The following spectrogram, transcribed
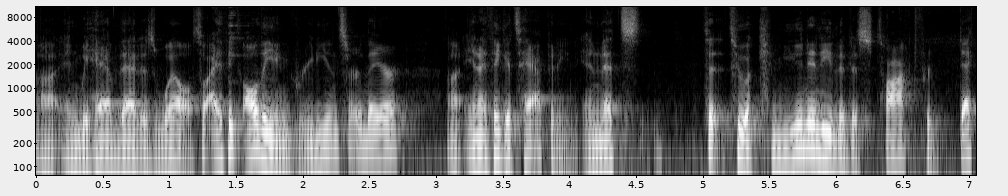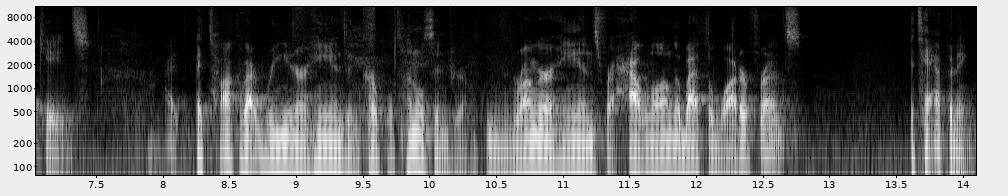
uh, and we have that as well. So I think all the ingredients are there, uh, and I think it's happening. And that's to, to a community that has talked for decades. I, I talk about wringing our hands in carpal tunnel syndrome. We've wrung our hands for how long about the waterfronts? It's happening.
